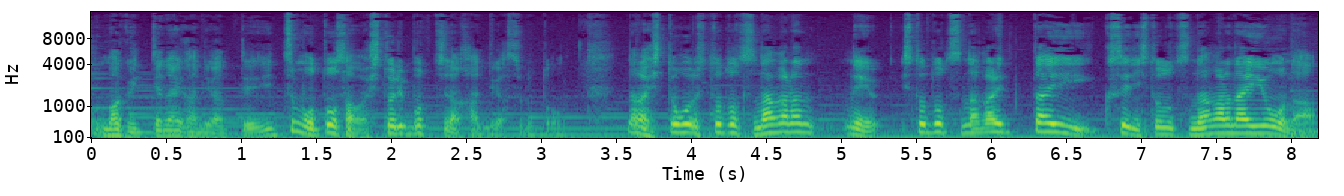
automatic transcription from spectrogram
う、うまくいってない感じがあって、いつもお父さんは一人ぼっちな感じがすると。なんか人、人と繋がら、ね、人と繋がりたいくせに人と繋がらないような、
